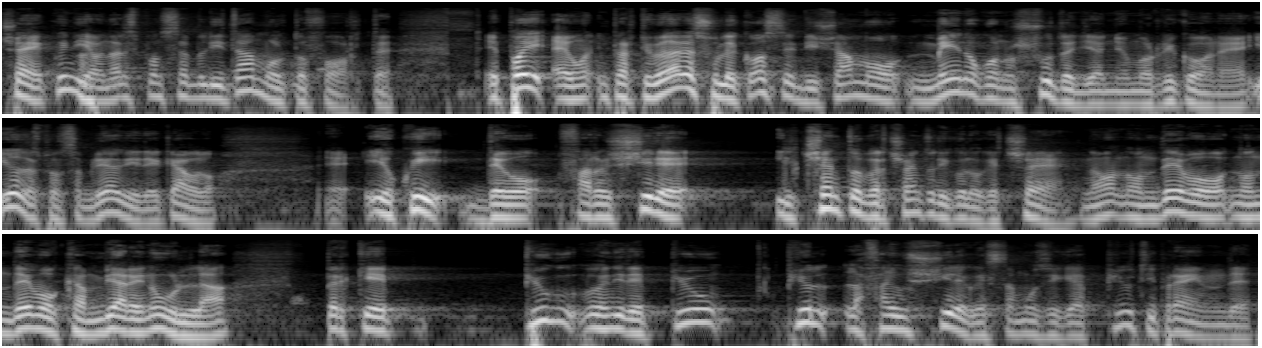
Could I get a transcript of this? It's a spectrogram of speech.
cioè, quindi è una responsabilità molto forte. E poi, un, in particolare sulle cose, diciamo, meno conosciute di Ennio Morricone, io ho la responsabilità di dire, cavolo, eh, io qui devo far uscire il 100% di quello che c'è, no? non, devo, non, devo, cambiare nulla, perché più, dire, più, più, la fai uscire questa musica, più ti prende.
